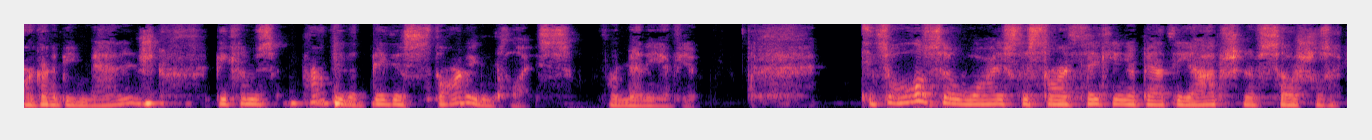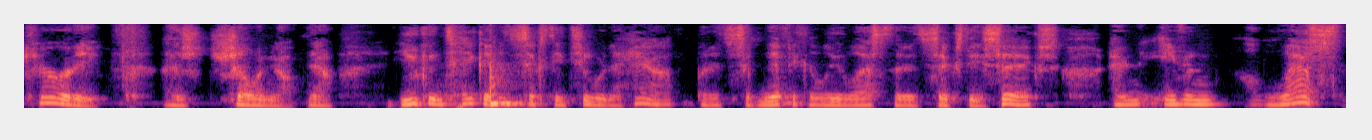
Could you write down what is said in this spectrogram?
are going to be managed becomes probably the biggest starting place for many of you. It's also wise to start thinking about the option of Social Security as showing up. Now, you can take it at 62 and a half, but it's significantly less than at 66 and even less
